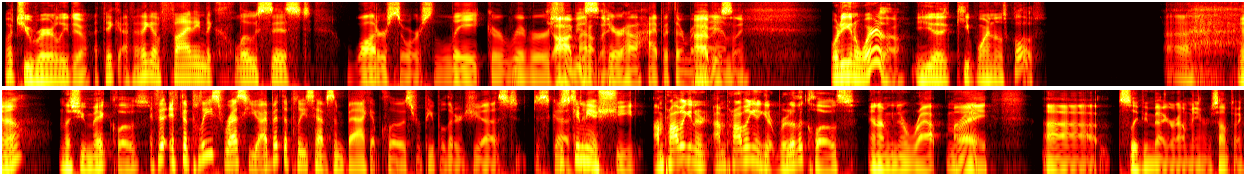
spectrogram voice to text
What you rarely do. I think I think I'm finding the closest water source, lake or river. Or stream. I don't care how hypothermic I am. Obviously. What are you gonna wear though? You gotta keep wearing those clothes. Uh, You know, unless you make clothes. if, if the police rescue, I bet the police have some backup clothes for people that are just disgusting. Just give me a sheet. I'm probably gonna. I'm probably gonna get rid of the clothes, and I'm gonna wrap my uh, sleeping bag around me or something.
